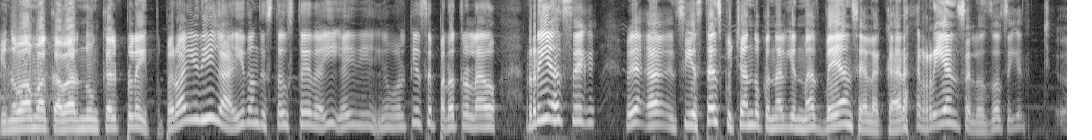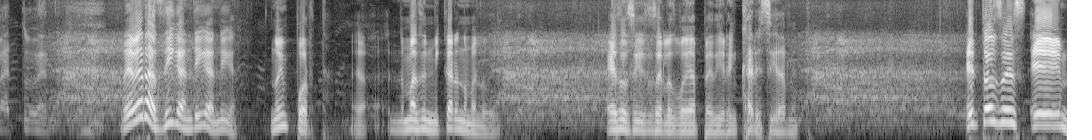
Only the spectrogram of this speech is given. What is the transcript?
y, no vamos a acabar nunca el pleito. Pero ahí diga, ahí donde está usted, ahí, ahí, volteese para otro lado. Ríase. Ah, Si está escuchando con alguien más, véanse a la cara, ríanse los dos. De veras, digan, digan, digan. No importa. Eh, Nomás en mi cara no me lo digan. Eso sí se los voy a pedir encarecidamente. Entonces, eh,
